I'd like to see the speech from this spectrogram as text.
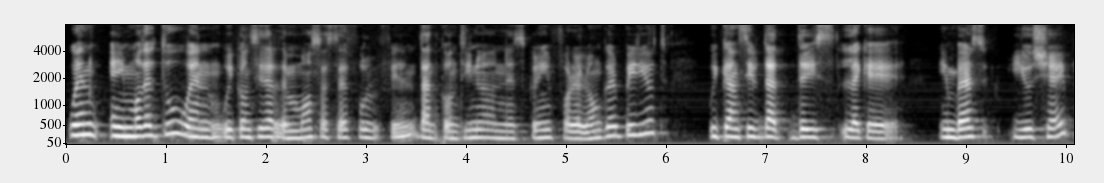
when in Model 2, when we consider the most successful film that continue on the screen for a longer period, we can see that there is like a inverse U shape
